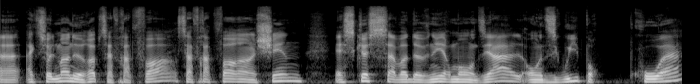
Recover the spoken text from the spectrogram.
Euh, actuellement, en Europe, ça frappe fort. Ça frappe fort en Chine. Est-ce que ça va devenir mondial? On dit oui. Pourquoi?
